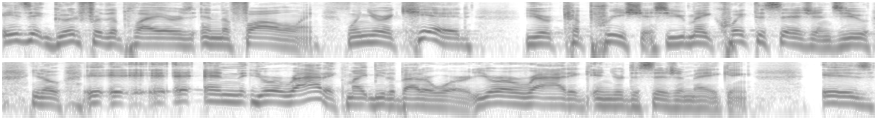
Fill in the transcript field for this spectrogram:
is it good for the players in the following? When you're a kid you're capricious. You make quick decisions. You you know it, it, it, and you're erratic might be the better word. You're erratic in your decision making is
